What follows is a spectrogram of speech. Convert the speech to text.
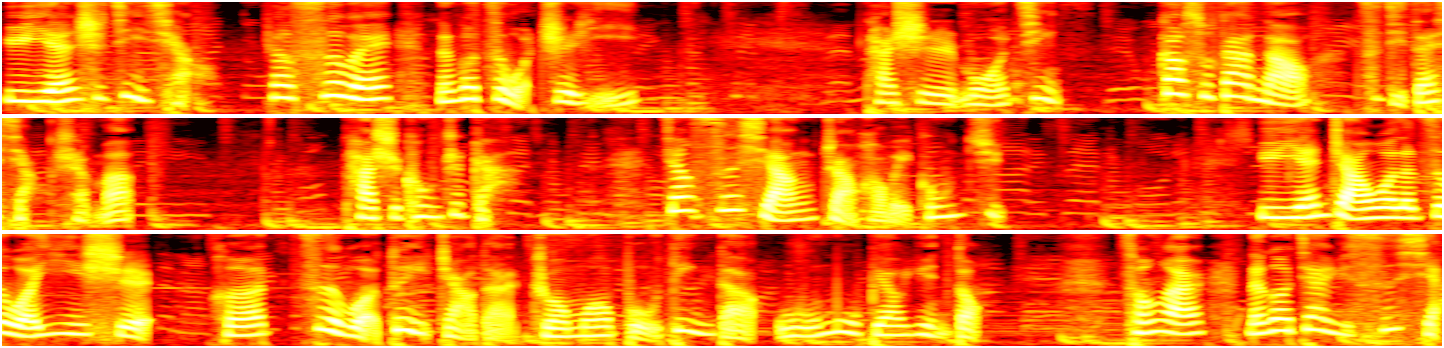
语言是技巧，让思维能够自我质疑；它是魔镜，告诉大脑自己在想什么；它是控制感，将思想转化为工具。语言掌握了自我意识和自我对照的琢磨不定的无目标运动。从而能够驾驭思想，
